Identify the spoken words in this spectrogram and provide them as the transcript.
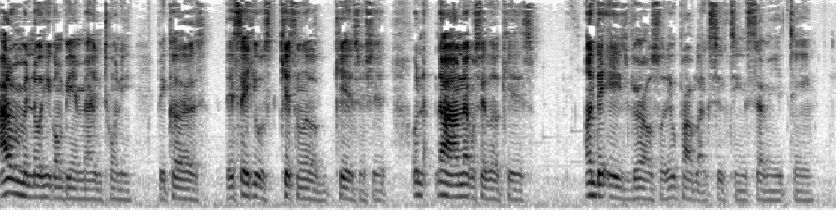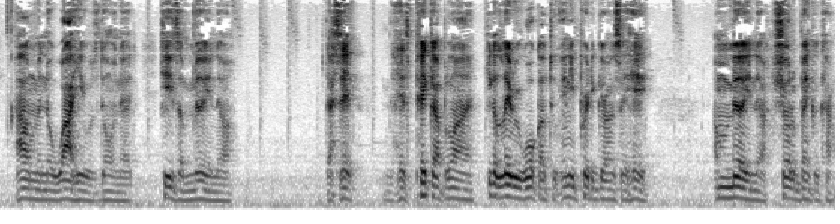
I don't even know he gonna be in Madden 20 because they say he was kissing little kids and shit. Oh, nah, I'm not gonna say little kids. Underage girls, so they were probably like 16, 17, 18. I don't even know why he was doing that. He's a millionaire. That's it. His pickup line, he could literally walk up to any pretty girl and say, hey, I'm a millionaire. Show the bank account.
